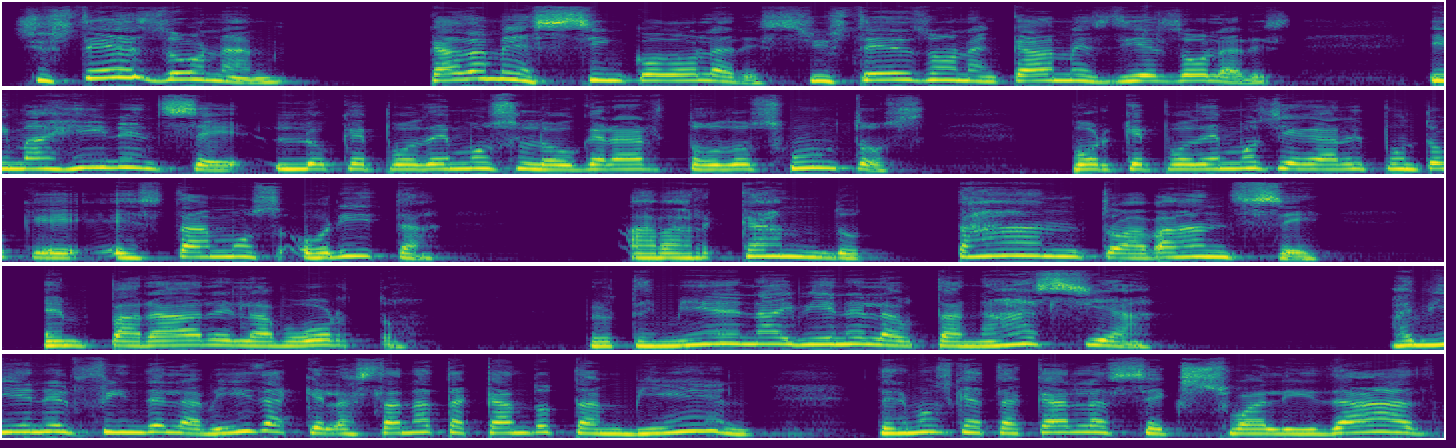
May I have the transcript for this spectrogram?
Si ustedes donan cada mes 5 dólares. Si ustedes donan cada mes 10 dólares, imagínense lo que podemos lograr todos juntos, porque podemos llegar al punto que estamos ahorita abarcando tanto avance en parar el aborto. Pero también ahí viene la eutanasia. Ahí viene el fin de la vida, que la están atacando también. Tenemos que atacar la sexualidad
